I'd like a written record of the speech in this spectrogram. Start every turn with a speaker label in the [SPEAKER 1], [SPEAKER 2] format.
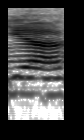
[SPEAKER 1] Yeah.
